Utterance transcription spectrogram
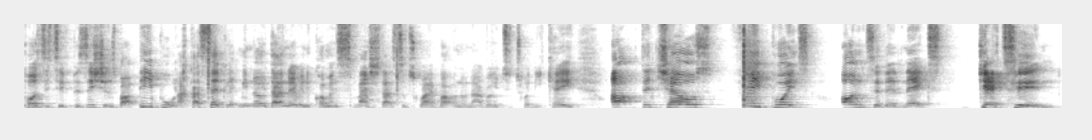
positive positions. But people, like I said, let me know down there in the comments. Smash that subscribe button on our road to 20k. Up the Chels, three points, on to the next. Get in.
